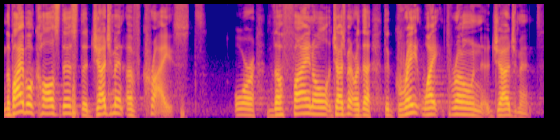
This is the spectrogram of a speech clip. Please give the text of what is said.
The Bible calls this the judgment of Christ, or the final judgment, or the, the great white throne judgment.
